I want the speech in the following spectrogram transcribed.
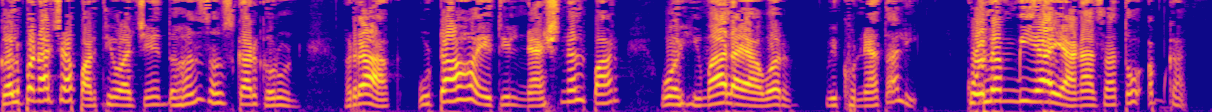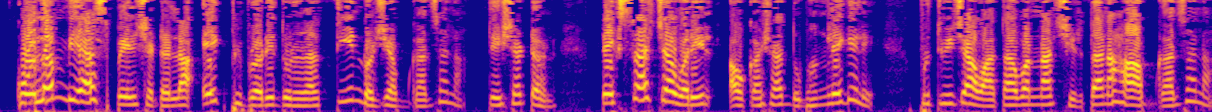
कल्पनाच्या पार्थिवाचे दहन संस्कार करून राख उटाह येथील नॅशनल पार्क व हिमालयावर विखुरण्यात आली. कोलंबिया यानाचा तो अपघात. कोलंबिया स्पेल शटलला एक फेब्रुवारी दोन हजार तीन रोजी अपघात झाला. ते शटल टेक्सासच्या वरील अवकाशात दुभंगले गेले. पृथ्वीच्या वातावरणात शिरताना हा अपघात झाला.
